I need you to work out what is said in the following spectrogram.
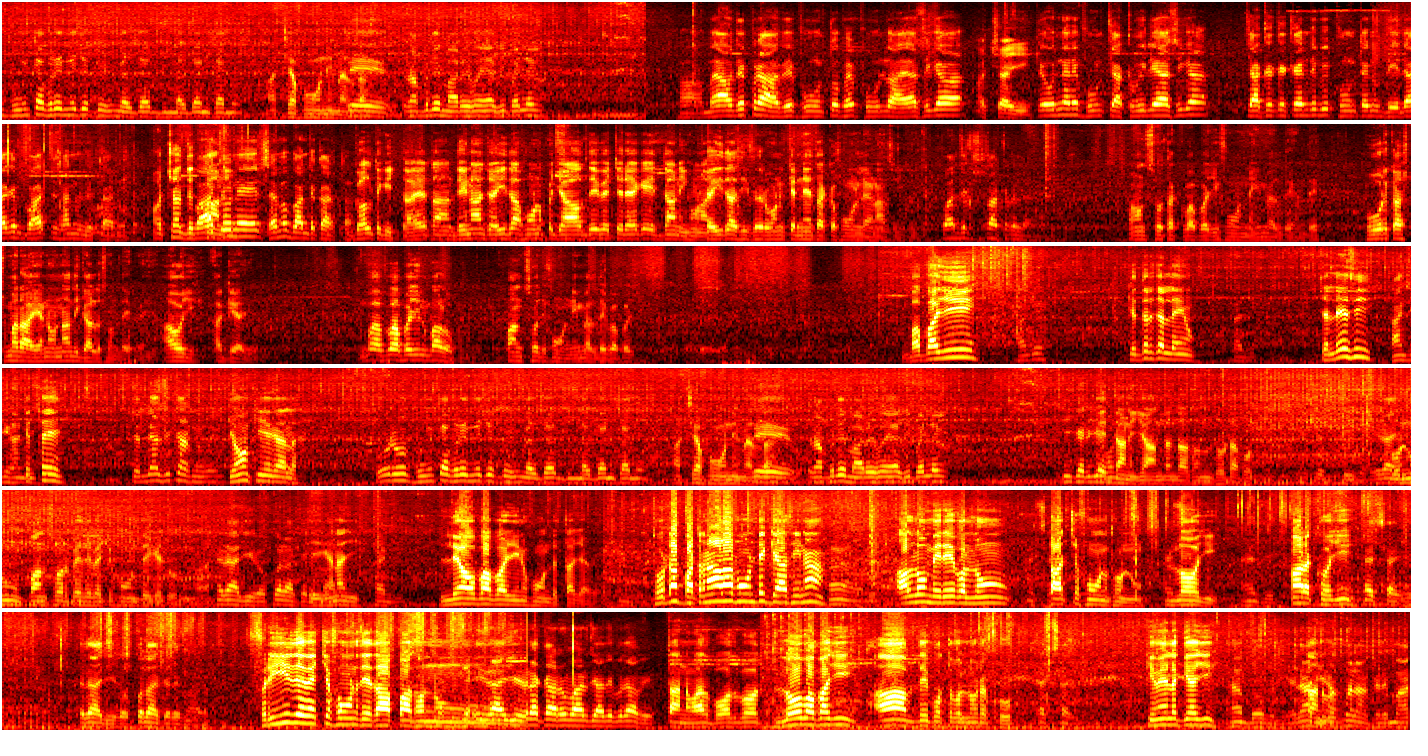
Phone ਤਾਂ ਫਿਰ ਇੰਨੇ ਚ ਤੁਸੀਂ ਮਿਲਦਾ ਮਿਲਦਾ ਨਹੀਂ ਸਾਨੂੰ। ਅੱਛਾ ਫੋਨ ਨਹੀਂ ਮਿਲਦਾ। ਤੇ ਰੱਬ ਦੇ ਮਾਰੇ ਹੋਏ ਆ ਅਸੀਂ ਪਹਿਲਾਂ ਹੀ। ਹਾਂ ਮੈਂ ਆਪਦੇ ਭਰਾ ਦੇ ਫੋਨ ਤੋਂ ਫਿਰ ਫੋਨ ਲਾਇਆ ਸੀਗਾ। ਅੱਛਾ ਜੀ। ਤੇ ਉਹਨਾਂ ਨੇ ਫੋਨ ਚੱਕ ਵੀ ਲਿਆ ਸੀਗਾ। ਚੱਕ ਕੇ ਕਹਿੰਦੇ ਵੀ ਫੋਨ ਤੈਨੂੰ ਦੇ ਦਾਂਗੇ ਬਾਅਦ ਚ ਸਾਨੂੰ ਦਿੱਤਾ ਨਹੀਂ। ਅੱਛਾ ਦਿੱਤਾ ਬਾਅਦ ਚ ਨਹੀਂ। ਉਹਨੇ ਸਿਮ ਬੰਦ ਕਰਤਾ। ਗਲਤ ਕੀਤਾ ਇਹ ਤਾਂ। ਦੇਣਾ ਚਾਹੀਦਾ ਫੋਨ ਪੰਜਾਬ ਦੇ ਵਿੱਚ ਰਹਿ ਕੇ ਇਦਾਂ ਨਹੀਂ ਹੋਣਾ। ਚਾਹੀਦਾ ਸੀ ਫਿਰ ਹੁਣ ਕਿੰਨੇ ਤੱਕ ਫੋਨ ਲੈਣਾ ਸੀ? ਜੀ 500 ਤੱਕ ਤੇ ਲੈਣਾ। 500 ਤੱਕ ਬਾਬਾ ਜੀ ਫੋਨ ਨਹੀਂ ਮਿਲਦੇ ਹੁੰਦੇ। ਹੋਰ ਕਸਟਮਰ ਆ ਜਾਣ ਉਹਨਾਂ ਦੀ ਗੱਲ ਸੁਣਦੇ ਪਏ ਆ। ਆਓ ਜੀ ਅੱਗੇ ਆ ਜਾਓ। ਬਾ- ਬਾਬਾ ਜੀ ਨੂੰ ਬਾਲੋ 500 ਚ ਫੋਨ ਨਹੀਂ ਮਿਲਦੇ ਬਾਬਾ ਜੀ। ਬਾਬਾ ਜੀ ਹਾਂਜੀ। ਕਿੱਧਰ ਚੱਲੇ ਹੋ? ਹਾਂਜੀ। ਚੱਲੇ ਸੀ? ਹਾਂਜੀ ਹਾਂਜੀ। ਕਿੱਥੇ? ਚੱਲਿਆ ਸੀ ਘਰ ਨੂੰ ਬਈ ਕਿਉਂ ਕੀ ਗੱਲ? ਹੋਰ ਉਹ ਫੋਨ ਤਾਂ ਫਿਰ ਇੰਨੇ ਚ ਤੁਸੀਂ ਮਿਲਦਾ ਮਿਲਦਾ ਨਹੀਂ ਸਾਨੂੰ। ਅੱਛਾ ਫੋਨ ਨਹੀਂ ਮਿਲਦਾ। ਤੇ ਰੱਬ ਦੇ ਮਾਰੇ ਹੋਏ ਆ ਅਸੀਂ ਪਹਿਲਾਂ ਹੀ। ਕੀ ਕਰੀਏ ਹੁਣ? ਇਦਾਂ ਨਹੀਂ ਜਾਣ ਦਿੰਦਾ ਤੁਹਾਨੂੰ ਤੁਹਾਡਾ ਪੁੱਤ। ਠੀਕ ਹੈ ਰਾਜੀ ਤੁਹਾਨੂੰ 500 ਰੁਪਏ ਦੇ ਵਿੱਚ ਫੋਨ ਦੇ ਕੇ ਤੋਰੂੰਗਾ ਰਾਜੀ ਰੋ ਭਲਾ ਕਰੋ। ਠੀਕ ਹੈ ਨਾ ਜੀ? ਹਾਂਜੀ। ਲਿਆਓ ਬਾਬਾ ਜੀ ਨੂੰ ਫੋਨ ਦਿੱਤਾ ਜਾਵੇ। ਤੁਹਾਡਾ ਬਟਨਾਂ ਵਾਲਾ ਫੋਨ ਡਿੱਗਿਆ ਸੀ ਨਾ? ਹਾਂ। ਆ ਲਓ ਮੇਰੇ ਵੱਲੋਂ। ਟੱਚ ਫੋਨ ਤੁਹਾਨੂੰ। ਲਓ ਜੀ। ਹਾਂਜੀ। ਆ ਰੱਖੋ ਜੀ। ਅੱਛਾ ਜੀ। ਰਾਜੀ ਰੋ ਭਲਾ ਕਰੇ ਮਾਰ। ਫ੍ਰੀ ਦੇ ਵਿੱਚ ਫੋਨ ਦੇਦਾ ਆਪਾਂ ਤੁਹਾਨੂੰ। ਰਾਜੀ ਮੇਰਾ ਕਾਰੋਬਾਰ ਜ਼ਿਆਦਾ ਵਧਾਵੇ। ਧੰਨਵਾਦ ਬਹੁਤ ਬਹੁਤ। ਲਓ ਬਾਬਾ ਜੀ ਆ ਆਪਦੇ ਪੁੱਤ ਵੱਲੋਂ ਰੱਖੋ। ਅੱਛਾ ਜੀ। ਕਿਵੇਂ ਲੱਗਿਆ ਜੀ? ਹਾਂ ਬਹੁਤ ਵਧੀਆ। ਰਾਜੀ ਰੋ ਧੰਨਵਾਦ। ਭਲਾ ਕਰੇ ਮਾਰ।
